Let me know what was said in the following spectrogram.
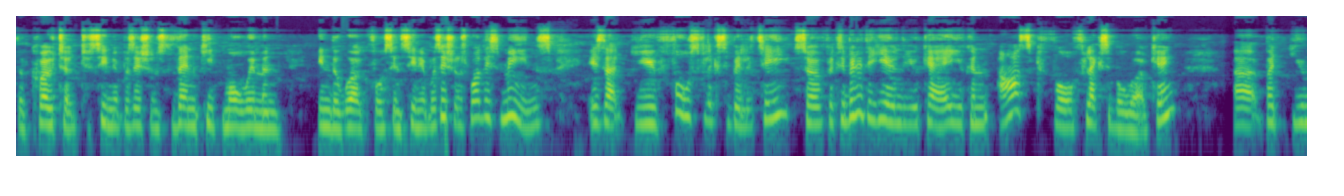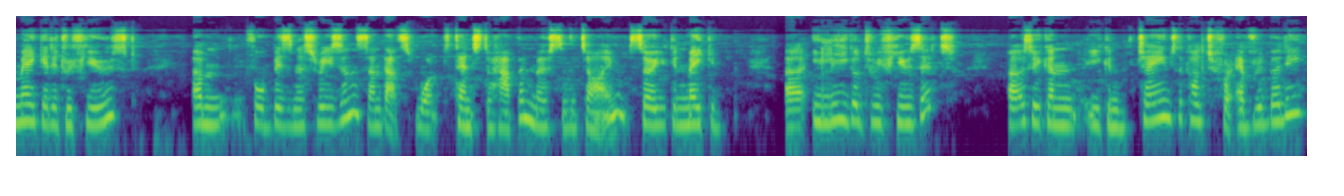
the quota to senior positions, to then keep more women in the workforce in senior positions. What this means is that you force flexibility. So, flexibility here in the UK, you can ask for flexible working, uh, but you may get it refused um, for business reasons, and that's what tends to happen most of the time. So you can make it uh, illegal to refuse it. Uh, so you can you can change the culture for everybody.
